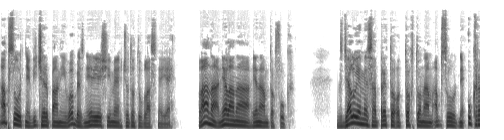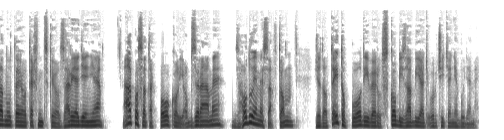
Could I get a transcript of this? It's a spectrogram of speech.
Absolútne vyčerpaný vôbec neriešime, čo to tu vlastne je. Lana, nelaná, je nám to fuk. Vzdialujeme sa preto od tohto nám absolútne ukradnutého technického zariadenia ako sa tak po okolí obzeráme, zhodujeme sa v tom, že do tejto pôdy veru skoby zabíjať určite nebudeme.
